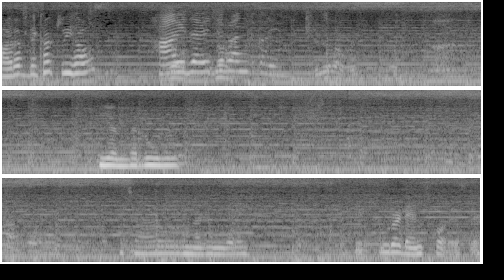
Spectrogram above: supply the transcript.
आरफ देखा ट्री हाउस हाँ इधर इधर बंद करो। ये अंदर रूम है। चारों ओर घना जंगल है। पूरा डेंस फॉरेस्ट है।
